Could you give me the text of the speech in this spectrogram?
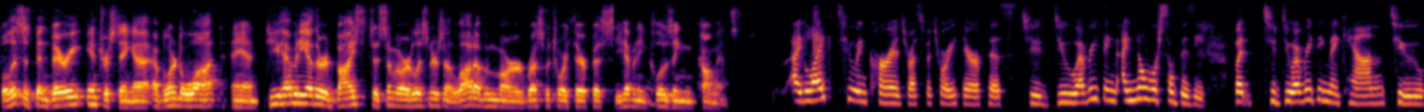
Well, this has been very interesting. Uh, I've learned a lot. And do you have any other advice to some of our listeners? And a lot of them are respiratory therapists. Do you have any closing comments? I like to encourage respiratory therapists to do everything. I know we're so busy, but to do everything they can to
